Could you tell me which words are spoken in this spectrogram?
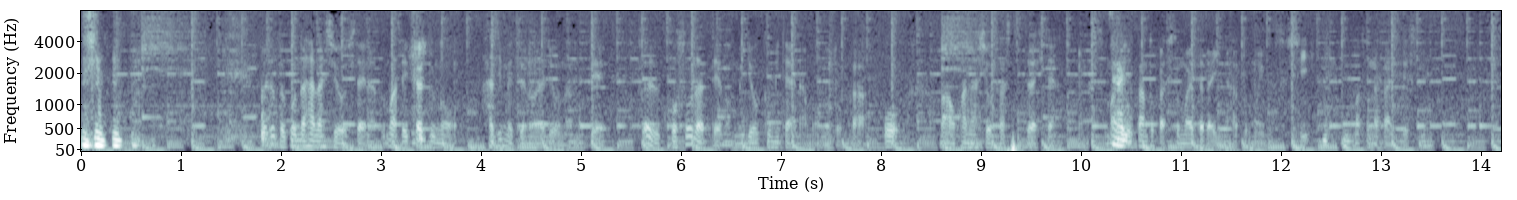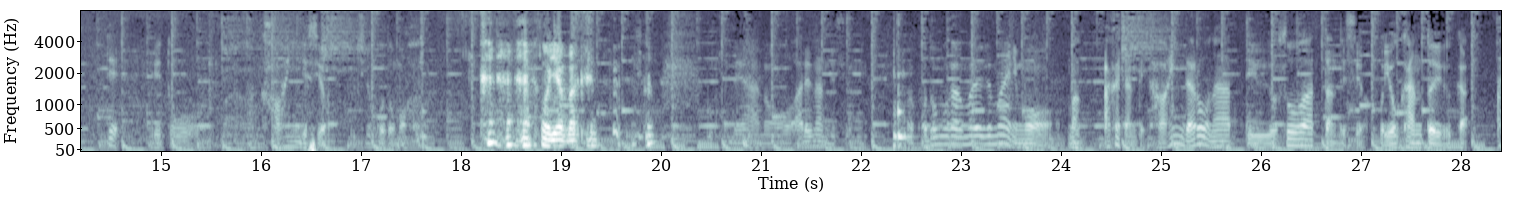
ちょっとこんな話をしたいなと。まあ、せっかくの初めてのラジオなので、とりあえず子育ての魅力みたいなものとかを、まあ、お話をさせていただきたいなと思います。まあ、はい共感とかしてもらえたらいいなと思いますし、まあ、そんな感じですね。で、えっ、と、まあ、可愛いんですよ、うちの子供。親バカ。ね、あの、あれなんですよね。まあ子供が生まれる前にも、まあ、赤ちゃんって可愛いんだろうなっていう予想はあったんですよ。予感というか、あ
